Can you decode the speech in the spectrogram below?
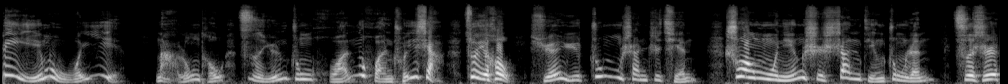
闭目为夜。那龙头自云中缓缓垂下，最后悬于中山之前，双目凝视山顶众人。此时，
